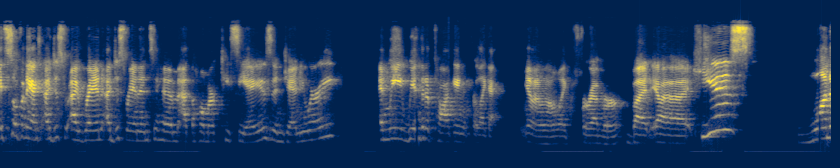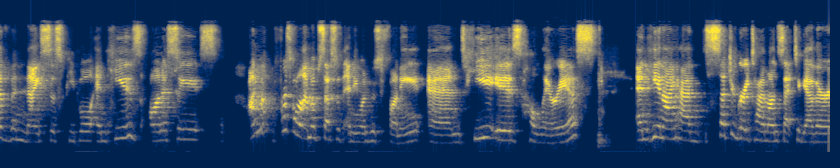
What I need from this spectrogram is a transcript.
it's so funny. I, I, just I ran I just ran into him at the Hallmark TCAs in January, and we we ended up talking for like a, I don't know like forever. But uh, he is one of the nicest people, and he is honestly. I'm first of all, I'm obsessed with anyone who's funny, and he is hilarious and he and I had such a great time on set together.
